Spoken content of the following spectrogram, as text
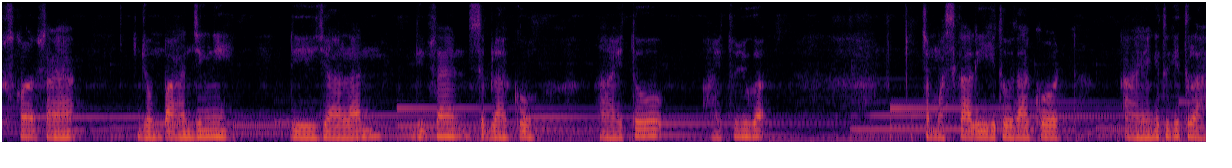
Terus kalau misalnya jumpa anjing nih di jalan di di sebelahku. Nah itu nah itu juga cemas sekali gitu takut. Ah yang gitu gitulah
